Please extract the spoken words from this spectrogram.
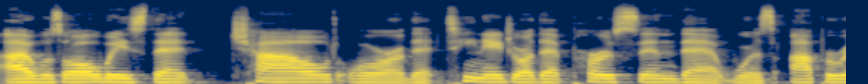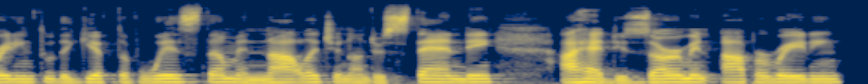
I was always that child or that teenager or that person that was operating through the gift of wisdom and knowledge and understanding. I had discernment operating,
